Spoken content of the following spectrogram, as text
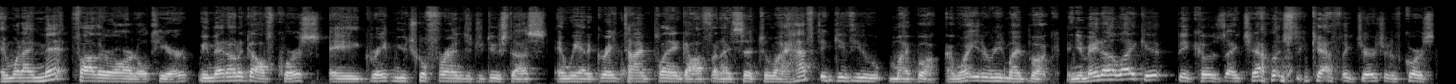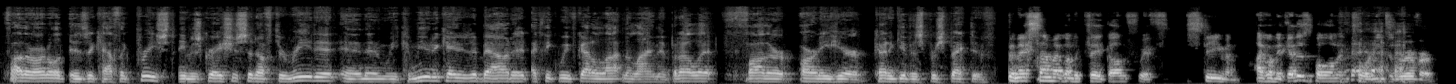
and when I met Father Arnold here, we met on a golf course. A great mutual friend introduced us, and we had a great time playing golf. And I said to him, I have to give you my book. I want you to read my book. And you may not like it because I challenged the Catholic Church. And of course, Father Arnold is a Catholic priest. He was gracious enough to read it, and then we communicated about it. I think we've got a lot in alignment, but I'll let Father Arnie here kind of give his perspective. The next time I'm going to play golf with Stephen, I'm going to get his ball and throw it into the river.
